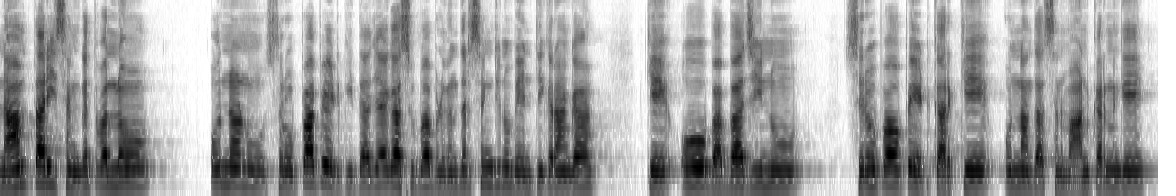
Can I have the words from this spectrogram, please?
ਨਾਮਧਾਰੀ ਸੰਗਤ ਵੱਲੋਂ ਉਹਨਾਂ ਨੂੰ ਸਰੋਪਾ ਭੇਟ ਕੀਤਾ ਜਾਏਗਾ। ਸੂਬਾ ਬਲਵਿੰਦਰ ਸਿੰਘ ਜੀ ਨੂੰ ਬੇਨਤੀ ਕਰਾਂਗਾ ਕਿ ਉਹ ਬਾਬਾ ਜੀ ਨੂੰ ਸਰੋਪਾ ਉਹ ਭੇਟ ਕਰਕੇ ਉਹਨਾਂ ਦਾ ਸਨਮਾਨ ਕਰਨਗੇ।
